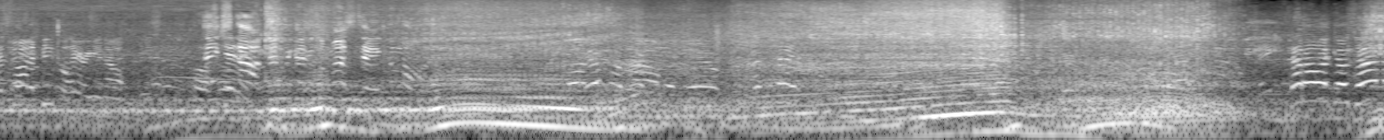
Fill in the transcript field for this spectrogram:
There's a lot of people here, you know. Hey, stop! Just because it's a Mustang, come on! Is that all that goes up?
